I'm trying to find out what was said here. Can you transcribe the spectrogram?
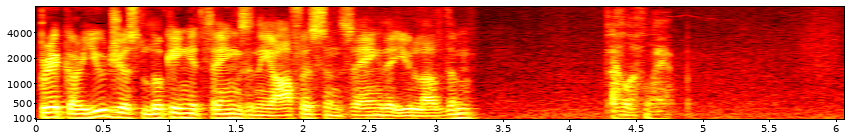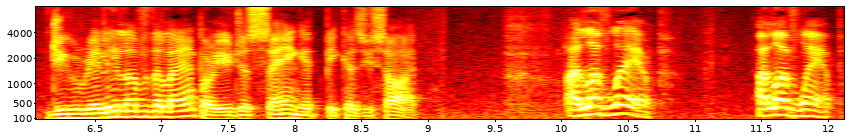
Brick, are you just looking at things in the office and saying that you love them? I love lamp. Do you really love the lamp, or are you just saying it because you saw it? I love lamp. I love lamp.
